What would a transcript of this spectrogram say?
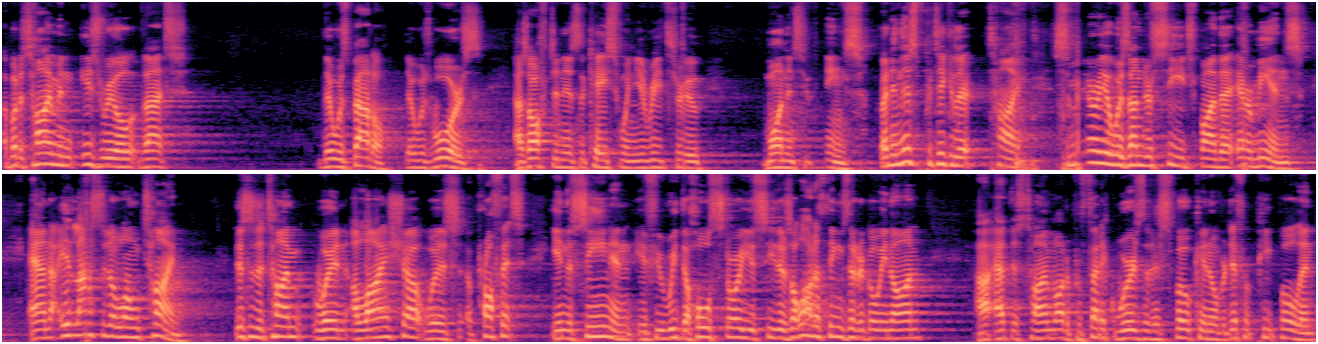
about a time in Israel that there was battle, there was wars, as often is the case when you read through 1 and 2 Kings. But in this particular time, Samaria was under siege by the Arameans, and it lasted a long time. This is a time when Elisha was a prophet in the scene, and if you read the whole story, you see there's a lot of things that are going on uh, at this time, a lot of prophetic words that are spoken over different people, and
